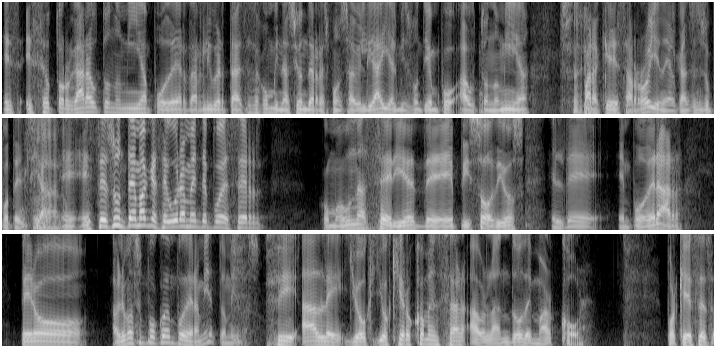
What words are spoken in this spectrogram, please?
es, es otorgar autonomía, poder, dar libertad. Es esa combinación de responsabilidad y al mismo tiempo autonomía Sí. para que desarrollen y alcancen su potencial. Claro. Eh, Este es un tema que seguramente puede ser como una serie de episodios, el de empoderar, pero hablemos un poco de empoderamiento, amigos. Sí, Ale, yo, yo quiero comenzar hablando de Mark Cole, porque eso es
